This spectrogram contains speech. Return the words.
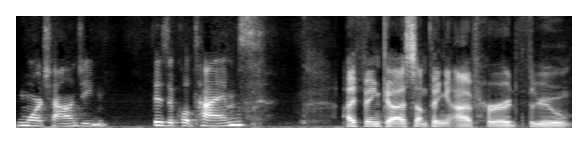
more challenging physical times I think uh, something I've heard through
